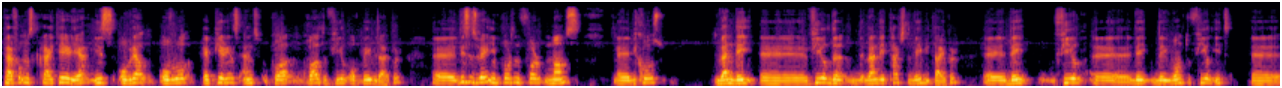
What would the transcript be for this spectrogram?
performance criteria is overall overall appearance and qual quality feel of baby diaper. Uh, this is very important for moms because when they feel the when they touch the baby diaper, they feel uh, they they want to feel it. Uh,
